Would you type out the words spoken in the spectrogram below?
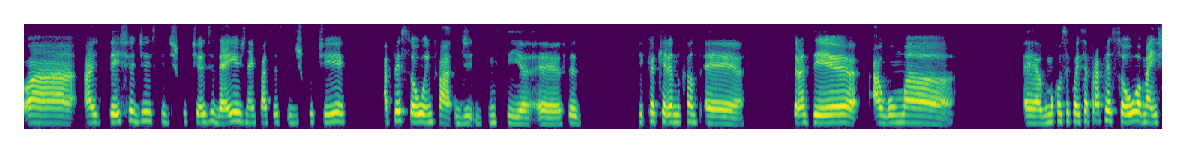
a, a deixa de se discutir as ideias, né, e passa a se discutir a pessoa em, de, em si. É, você fica querendo é, trazer alguma é, alguma consequência para a pessoa, mas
